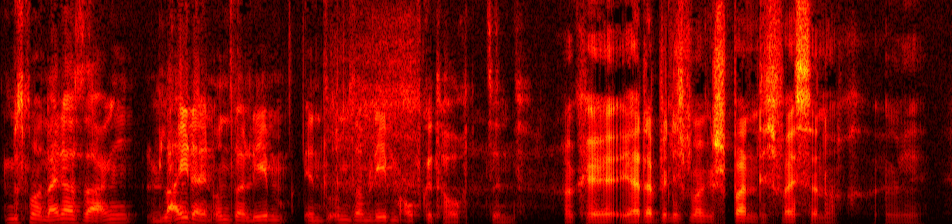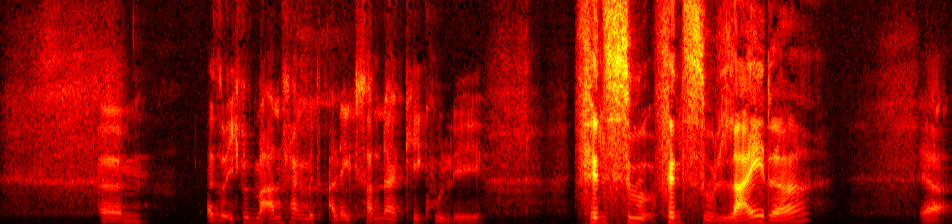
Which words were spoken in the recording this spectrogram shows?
muss man leider sagen, leider in, unser Leben, in unserem Leben aufgetaucht sind. Okay, ja, da bin ich mal gespannt. Ich weiß ja noch. Irgendwie. Ähm, also ich würde mal anfangen mit Alexander Kekulé. Findest du, findest du leider? Ja,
